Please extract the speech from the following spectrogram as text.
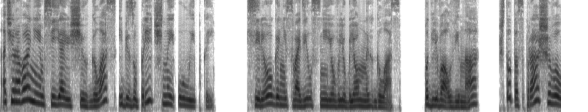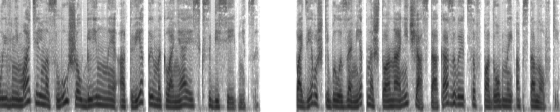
очарованием сияющих глаз и безупречной улыбкой. Серега не сводил с нее влюбленных глаз, подливал вина, что-то спрашивал и внимательно слушал длинные ответы, наклоняясь к собеседнице. По девушке было заметно, что она нечасто оказывается в подобной обстановке.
